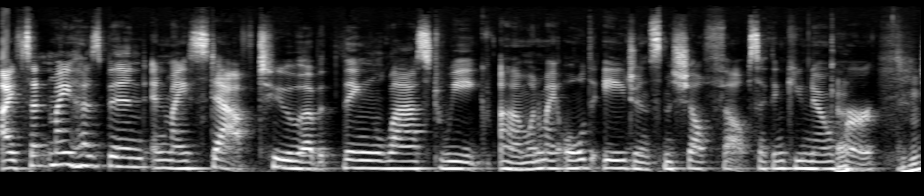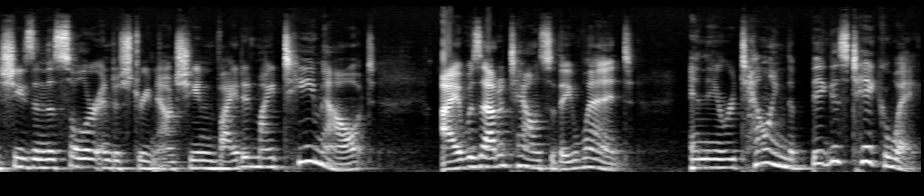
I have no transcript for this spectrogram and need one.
I sent my husband and my staff to a thing last week. Um, one of my old agents, Michelle Phelps, I think you know her. She's in the solar industry now. She invited my team out. I was out of town, so they went, and they were telling the biggest takeaway.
